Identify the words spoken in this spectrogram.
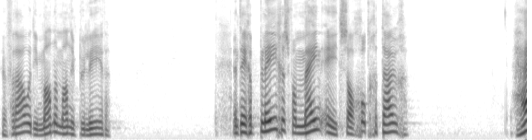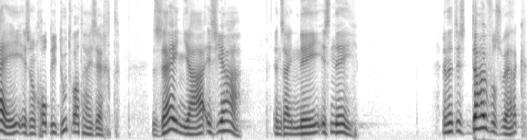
en vrouwen die mannen manipuleren. En tegen plegers van mijn eed zal God getuigen. Hij is een God die doet wat hij zegt. Zijn ja is ja en zijn nee is nee. En het is duivelswerk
